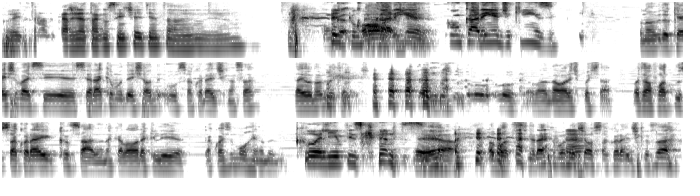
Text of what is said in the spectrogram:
Coitado, o cara já tá com 180 anos. Já. Com, ca- Com com carinha. carinha, com carinha de 15. O nome do cast vai ser Será que eu vou deixar o Sakurai descansar? Tá aí o nome do cast. Na hora de postar. Botar uma foto do Sakurai cansado, naquela hora que ele tá quase morrendo ali. Com o olhinho piscando assim. É. Bota, Será que eu vou deixar o Sakurai descansar?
